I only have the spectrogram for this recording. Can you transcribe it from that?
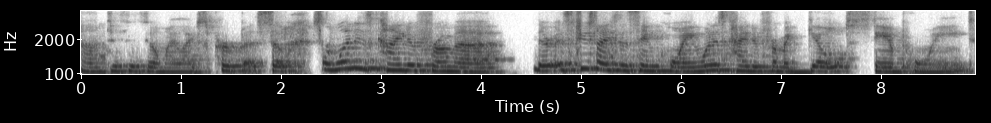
um, to fulfill my life's purpose? So, so one is kind of from a there is two sides of the same coin. One is kind of from a guilt standpoint,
